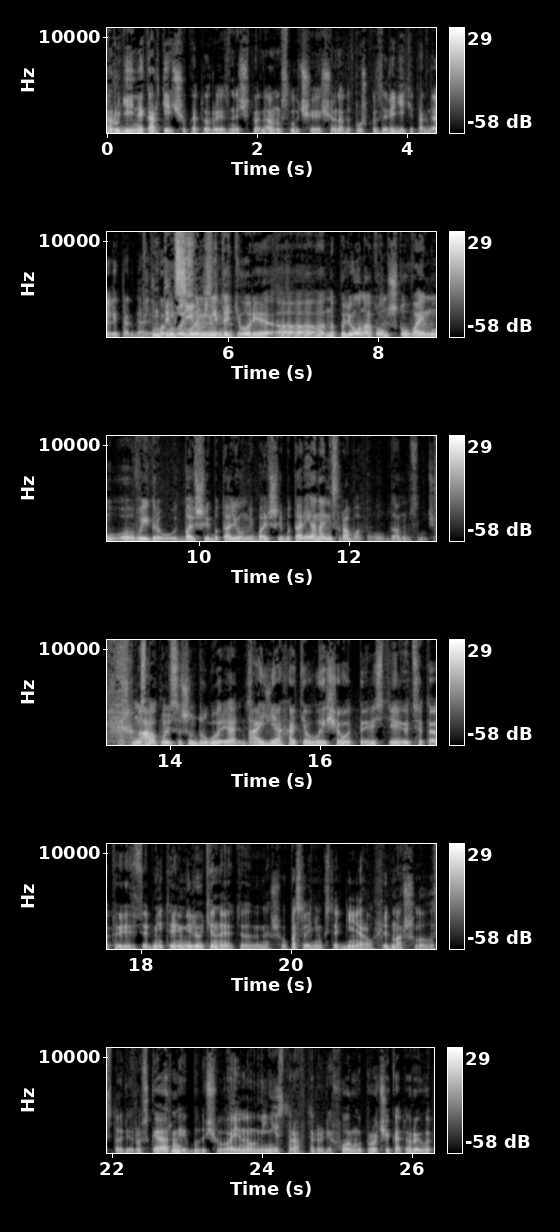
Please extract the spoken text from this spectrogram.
орудийной картечью, которые, значит, в данном случае еще надо пушку зарядить и так далее, и так далее. Вот, знаменитая теория э, Наполеона о том, что войну э, выигрывают большие батальоны и большие батареи, она не срабатывала в данном случае. Потому что мы а, столкнулись с совершенно другой реальностью. А я хотел бы еще вот привести цитату из Дмитрия Милютина, это нашего последнего, кстати, генерал-фельдмаршала в истории русской армии, будущего военного министра, автора реформ и прочее, который вот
